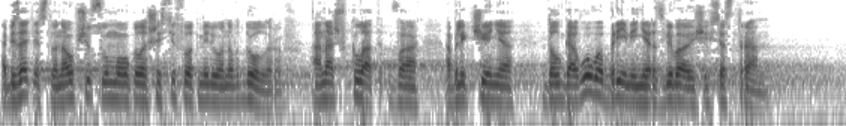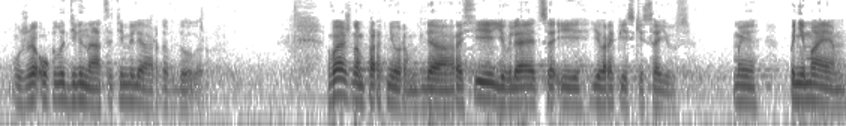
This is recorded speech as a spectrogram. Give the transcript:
Обязательства на общую сумму около 600 миллионов долларов, а наш вклад в облегчение долгового бремени развивающихся стран уже около 12 миллиардов долларов. Важным партнером для России является и Европейский Союз. Мы понимаем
